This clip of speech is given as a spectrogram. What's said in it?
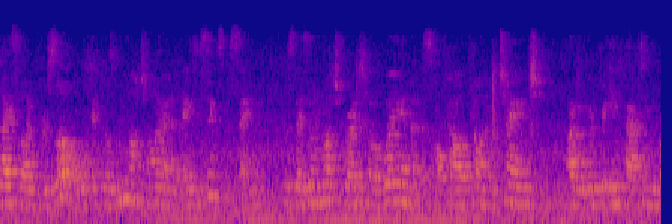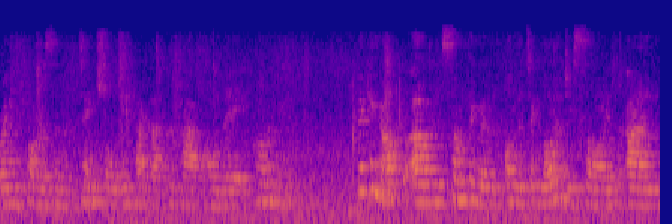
place like Brazil, it was much higher at 86%, because there's a much greater awareness of how climate change um, would be impacting the rainforest and the potential impact that could have on their economy. Picking up um, something on the technology side, and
